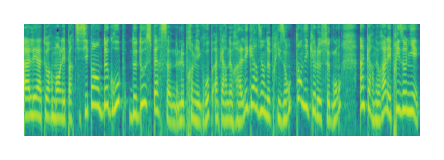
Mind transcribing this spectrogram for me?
aléatoirement les participants en deux groupes de 12 personnes. Le premier groupe incarnera les gardiens de prison, tandis que le second incarnera les prisonniers.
